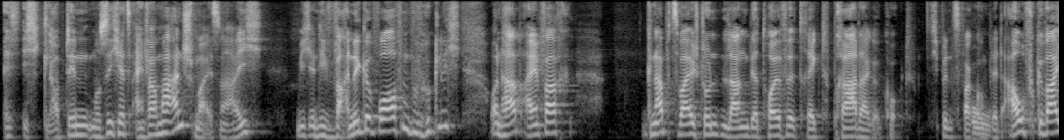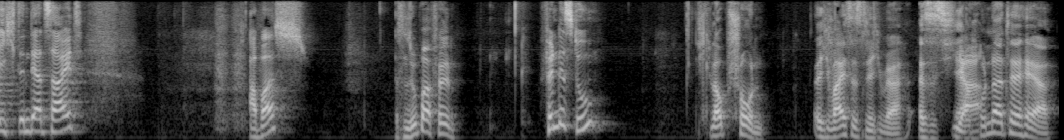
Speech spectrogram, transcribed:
Ich, ich glaube, den muss ich jetzt einfach mal anschmeißen. Da habe ich mich in die Wanne geworfen, wirklich, und habe einfach knapp zwei Stunden lang Der Teufel trägt Prada geguckt. Ich bin zwar komplett aufgeweicht in der Zeit, aber es Ist ein super Film. findest du? Ich glaube schon. Ich weiß es nicht mehr. Es ist Ja. Jahrhunderte her.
